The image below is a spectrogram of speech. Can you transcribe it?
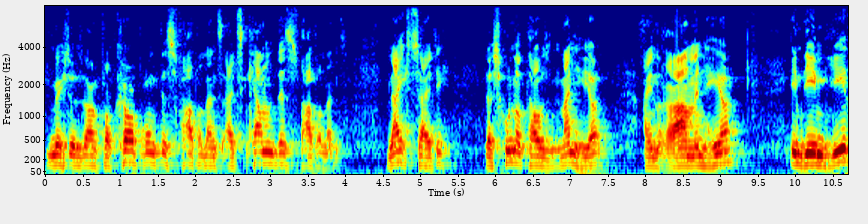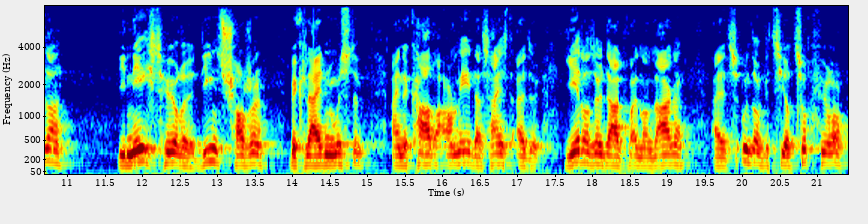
ich möchte sagen, Verkörperung des Vaterlands, als Kern des Vaterlands. Gleichzeitig das 100.000 Mann Heer, ein Rahmenheer, in dem jeder die nächsthöhere Dienstcharge bekleiden musste, eine Kaderarmee, das heißt also, jeder Soldat war in der Lage, als Unteroffizier, Zugführer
